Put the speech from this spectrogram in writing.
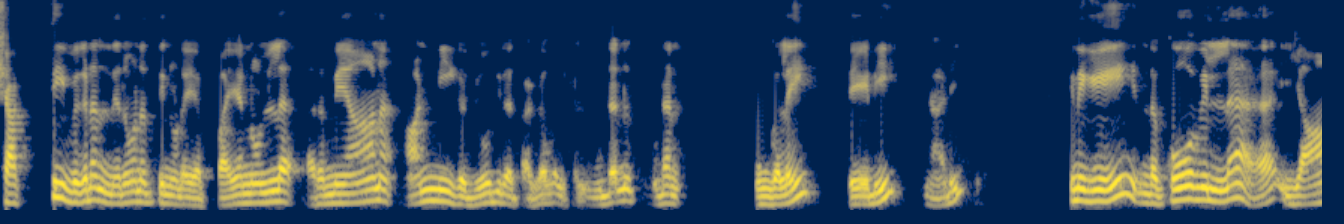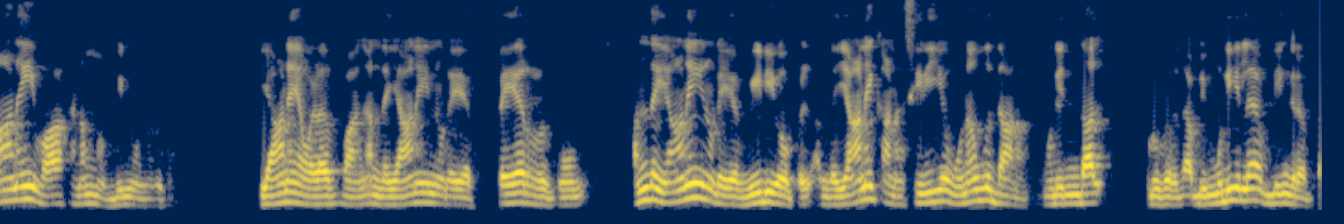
சக்தி விகடன் நிறுவனத்தினுடைய பயனுள்ள அருமையான ஆன்மீக ஜோதிட தகவல்கள் உடனுக்குடன் உங்களை தேடி நாடி இன்னைக்கு இந்த கோவில்ல யானை வாகனம் அப்படின்னு ஒன்று இருக்கும். யானையை வளர்ப்பாங்க. அந்த யானையினுடைய பெயர் இருக்கும். அந்த யானையினுடைய வீடியோக்கள் அந்த யானைக்கான சிறிய உணவு தானம் முடிந்தால் கொடுக்குறது. அப்படி முடியல அப்படிங்கிறப்ப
